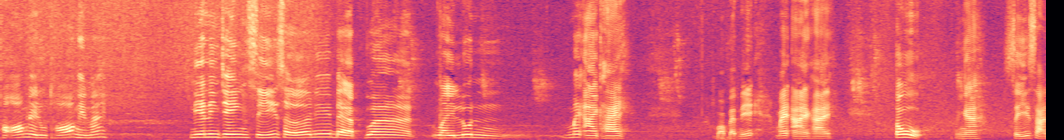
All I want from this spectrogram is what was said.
ท้องเลยดูท้องเห็นไหมเนียนจริง ๆ สีเสอนี่แบบว่าวัยรุ่นไม่อายใคร บอกแบบนี้ไม่อายใคร ตู้เป็นไงสีสัน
